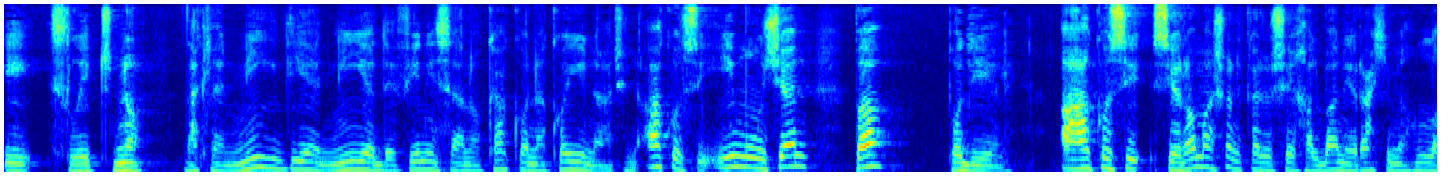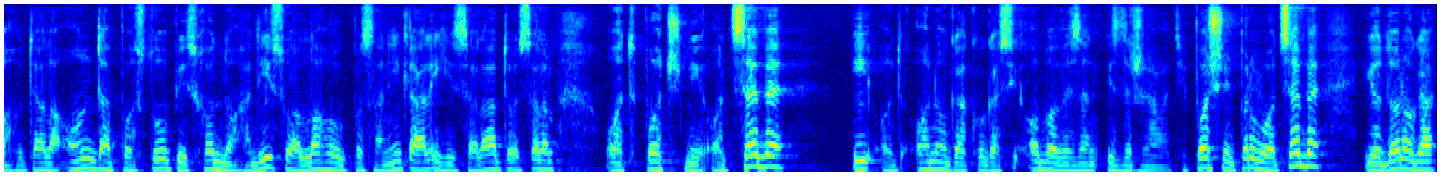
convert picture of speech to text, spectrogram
i slično. Dakle, nigdje nije definisano kako, na koji način. Ako si imućen, pa podijeli. A ako si siromašan, kaže šeha Albani rahimehullahu ta'ala, onda postupi shodno hadisu Allahovog poslanika alihi salatu wasalam, odpočni od sebe i od onoga koga si obavezan izdržavati. Počni prvo od sebe i od onoga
